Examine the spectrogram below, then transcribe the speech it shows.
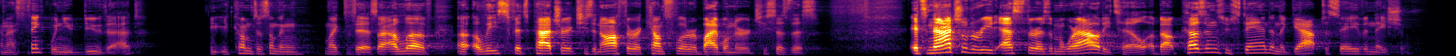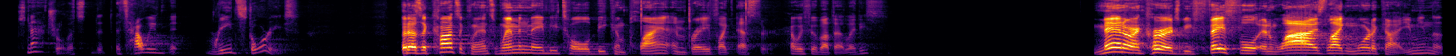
And I think when you do that, you come to something like this. I love uh, Elyse Fitzpatrick. She's an author, a counselor, a Bible nerd. She says this It's natural to read Esther as a morality tale about cousins who stand in the gap to save a nation. It's natural, that's, that's how we read stories. But as a consequence, women may be told, be compliant and brave like Esther. How we feel about that, ladies? Men are encouraged be faithful and wise like Mordecai. You mean the,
